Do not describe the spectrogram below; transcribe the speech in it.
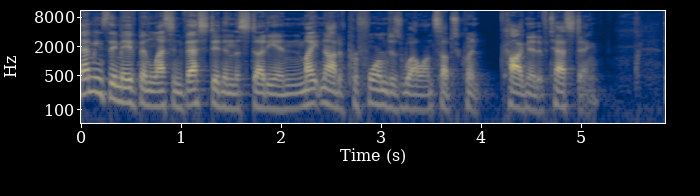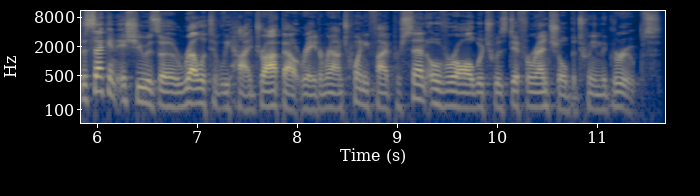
That means they may have been less invested in the study and might not have performed as well on subsequent cognitive testing. The second issue is a relatively high dropout rate, around 25% overall, which was differential between the groups.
